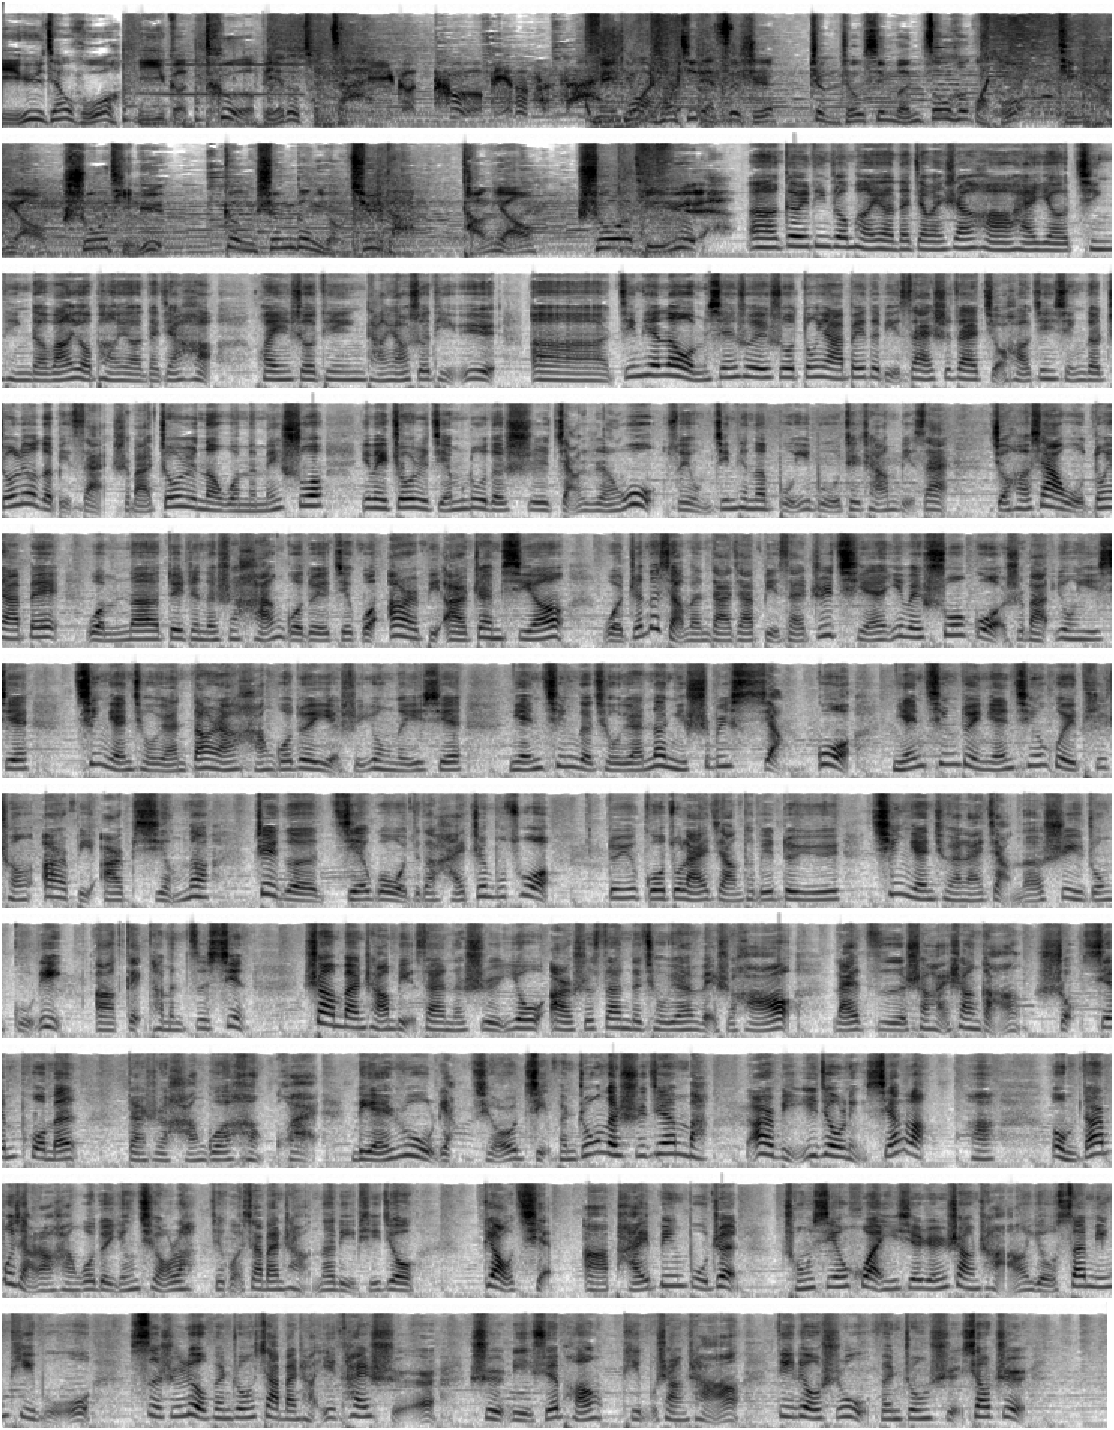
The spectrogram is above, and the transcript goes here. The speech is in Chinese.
体育江湖一个特别的存在，一个特别的存在。每天晚上七点四十，郑州新闻综合广播，听唐瑶说体育，更生动有趣的唐瑶说体育。呃，各位听众朋友，大家晚上好，还有蜻蜓的网友朋友，大家好，欢迎收听唐瑶说体育。呃，今天呢，我们先说一说东亚杯的比赛，是在九号进行的周六的比赛，是吧？周日呢，我们没说，因为周日节目录的是讲人物，所以我们今天呢补一补这场比赛。九号下午，东亚杯，我们呢对阵的是韩国队，结果二比二战平。我真的想问大家，比赛之前，因为说过是吧，用一些青年球员，当然韩国队也是用的一些年轻的球员，那你是不是想？过年轻对年轻会踢成二比二平呢？这个结果我觉得还真不错。对于国足来讲，特别对于青年球员来讲呢，是一种鼓励啊，给他们自信。上半场比赛呢，是 U 二十三的球员韦世豪来自上海上港首先破门，但是韩国很快连入两球，几分钟的时间吧，二比一就领先了哈。那我们当然不想让韩国队赢球了，结果下半场呢，里皮就调遣啊，排兵布阵。重新换一些人上场，有三名替补。四十六分钟下半场一开始是李学鹏替补上场，第六十五分钟是肖智，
